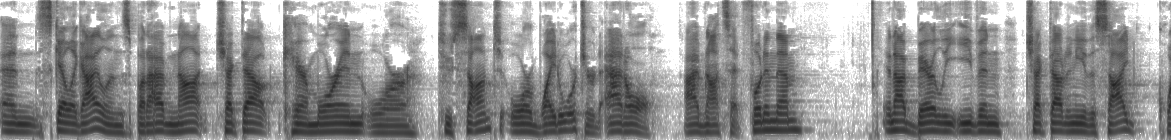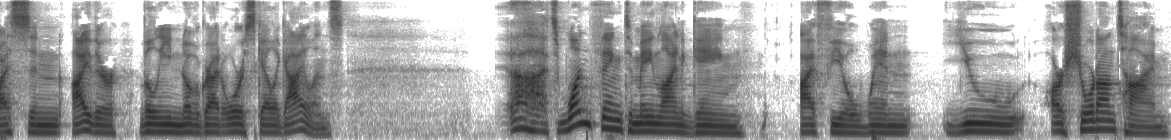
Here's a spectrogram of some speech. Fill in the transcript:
and Skellige Islands, but I have not checked out Kaer or Toussaint or White Orchard at all. I have not set foot in them, and I've barely even checked out any of the side quests in either Velen, Novigrad, or Skellige Islands. Uh, it's one thing to mainline a game, I feel, when you are short on time.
